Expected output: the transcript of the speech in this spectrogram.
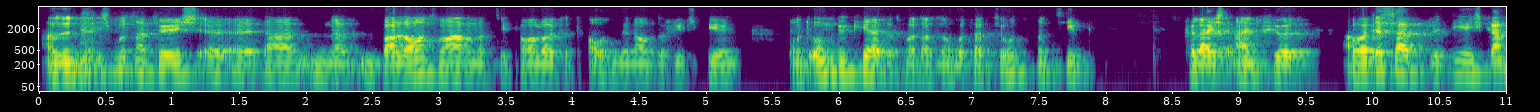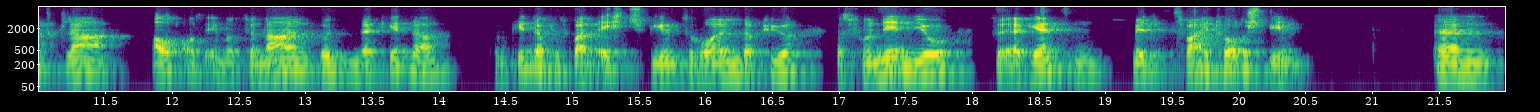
also ich muss natürlich äh, da eine Balance machen, dass die Torleute draußen genauso viel spielen und umgekehrt, dass man da so ein Rotationsprinzip vielleicht einführt. Aber deshalb plädiere ich ganz klar, auch aus emotionalen Gründen der Kinder, vom Kinderfußball echt spielen zu wollen, dafür das Foninho zu ergänzen mit zwei Tore spielen. Ähm,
